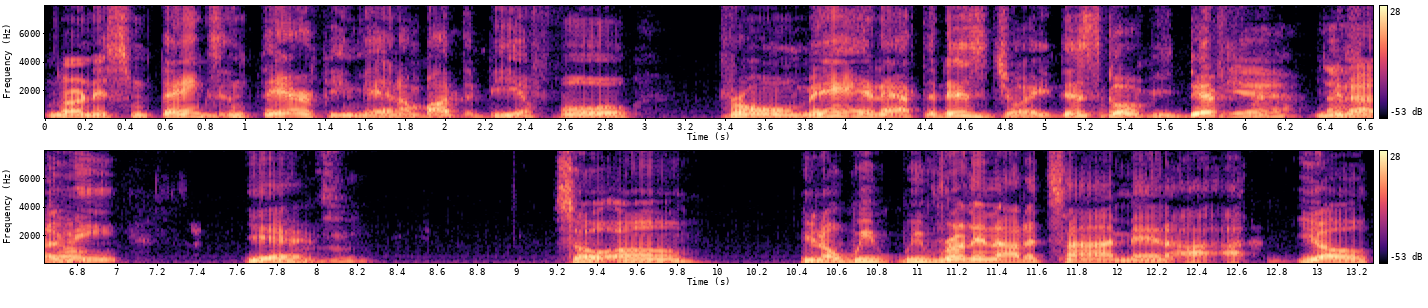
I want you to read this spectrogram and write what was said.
learning some things in therapy, man. I'm about to be a full grown man after this joint. This is gonna be different. Yeah, you know what dope. I mean? Yeah. Mm-hmm. So um you know, we we running out of time, man. I, I you know,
